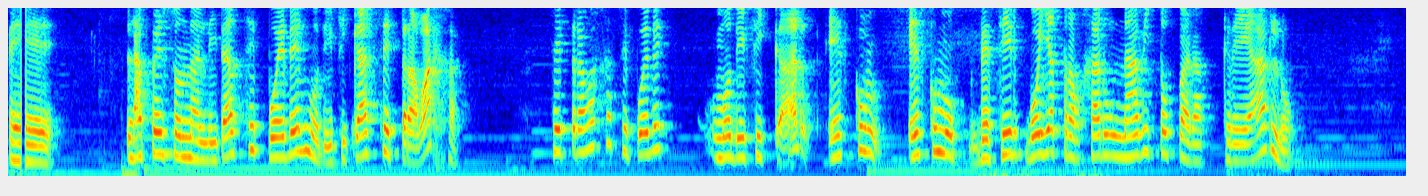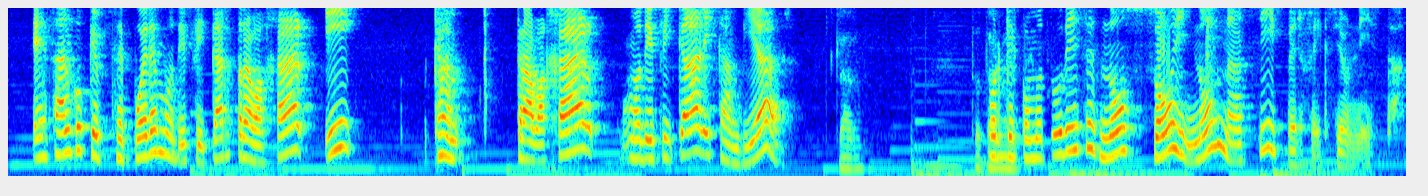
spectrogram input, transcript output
Eh, la personalidad se puede modificar, se trabaja. Se trabaja, se puede modificar es como, es como decir voy a trabajar un hábito para crearlo. Es algo que se puede modificar, trabajar y trabajar, modificar y cambiar. Claro. Porque como tú dices, no soy, no nací perfeccionista.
